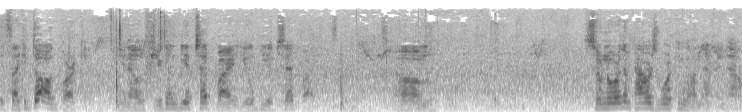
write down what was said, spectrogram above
It's like a dog barking. You know, if you're going to be upset by it, you'll be upset by it. Um, so Northern Power is working on that right now,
